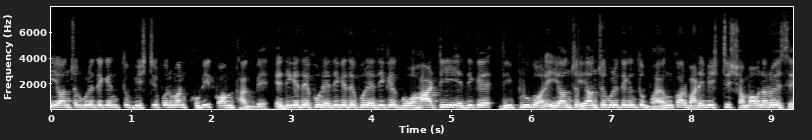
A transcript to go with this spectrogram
এই অঞ্চলগুলিতে কিন্তু বৃষ্টির পরিমাণ খুবই কম থাকবে। এদিকে দেখুন এদিকে দেখুন, এদিকে গুয়াহাটি, এদিকে ডিব্রুগড়। এই অঞ্চল, এই অঞ্চলগুলিতে কিন্তু ভয়ঙ্কর ভারী বৃষ্টির সম্ভাবনা রয়েছে।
